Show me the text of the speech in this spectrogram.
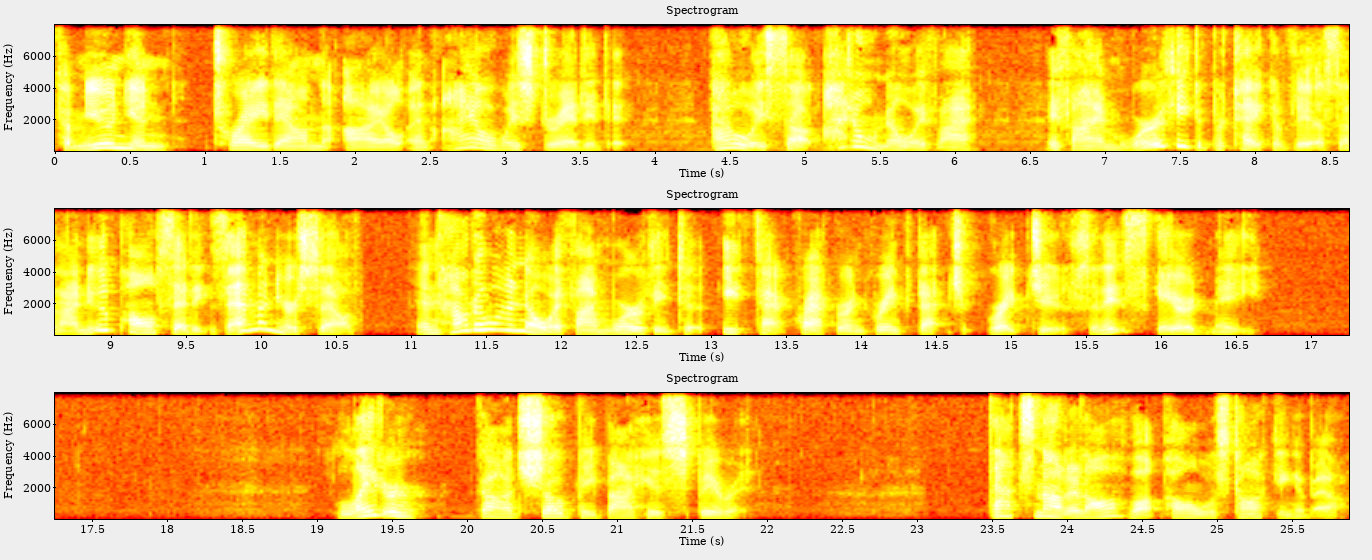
communion tray down the aisle, and I always dreaded it. I always thought, I don't know if I if I am worthy to partake of this. And I knew Paul said, Examine yourself. And how do I know if I'm worthy to eat that cracker and drink that grape juice? And it scared me. Later, God showed me by His Spirit. That's not at all what Paul was talking about.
